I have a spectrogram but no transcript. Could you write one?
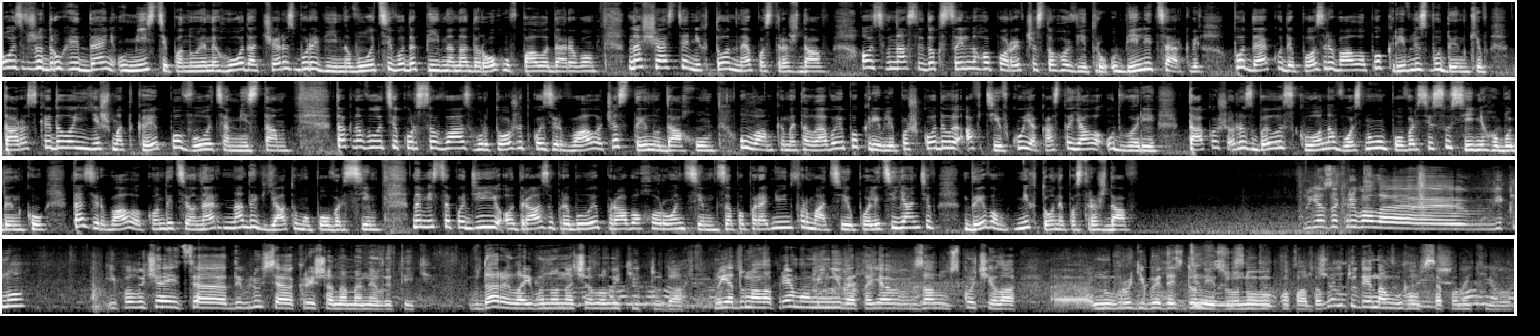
Ось вже другий день у місті панує негода. Через буревій на вулиці Водопійна на дорогу впало дерево. На щастя, ніхто не постраждав. А ось внаслідок сильного поривчастого вітру у білій церкві подекуди позривало покрівлю з будинків та розкидало її шматки по вулицям міста. Так на вулиці Курсова з гуртожитку зірвало частину даху. Уламки металевої покрівлі пошкодили автівку, яка стояла у дворі. Також розбили скло на восьмому поверсі сусіднього будинку та зірвало кондиціонер на дев'ятому поверсі. На місце події одразу прибули правоохоронці. За попередньою інформацією поліціянтів, дивом ніхто не постраждав. Ну, я закривала е, вікно і, виходить, дивлюся, криша на мене летить. Вдарила і воно почало летіти туди. Ну, я думала, прямо мені в це, я в залу вскочила, е, ну, вроді би десь донизу воно попадало. І туди на угол все полетіло.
